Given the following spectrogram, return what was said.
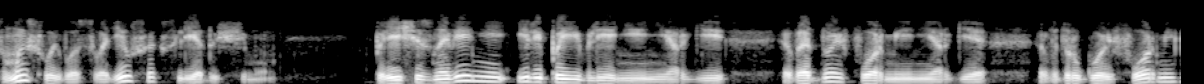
Смысл его сводился к следующему. При исчезновении или появлении энергии в одной форме энергия в другой форме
